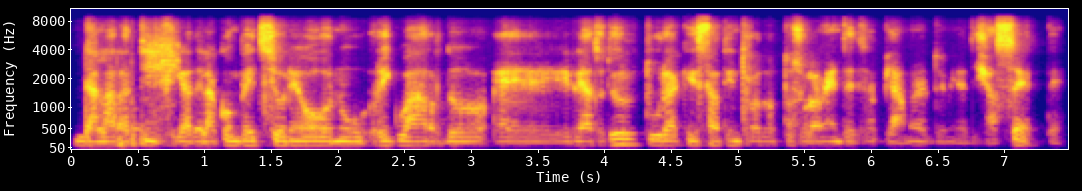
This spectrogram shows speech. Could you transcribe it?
dalla ratifica della Convenzione ONU riguardo eh, il reato di tortura che è stato introdotto solamente, sappiamo, nel 2017.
